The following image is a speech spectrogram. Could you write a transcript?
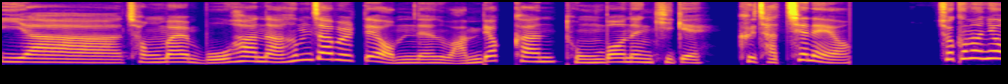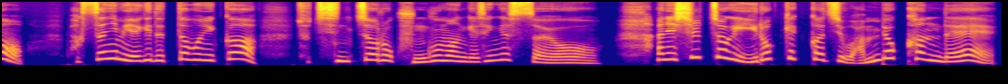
이야, 정말 뭐 하나 흠잡을 데 없는 완벽한 돈 버는 기계 그 자체네요. 잠깐만요. 박사님 얘기 듣다 보니까 저 진짜로 궁금한 게 생겼어요. 아니 실적이 이렇게까지 완벽한데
